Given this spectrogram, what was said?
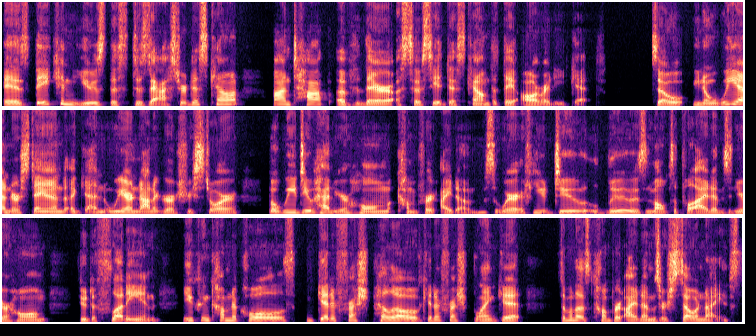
is they can use this disaster discount on top of their associate discount that they already get. So, you know, we understand again, we are not a grocery store. But we do have your home comfort items where if you do lose multiple items in your home due to flooding, you can come to Kohl's, get a fresh pillow, get a fresh blanket. Some of those comfort items are so nice.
